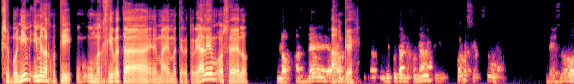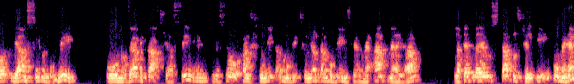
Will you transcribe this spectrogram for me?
כשבונים אי מלאכותי, הוא, הוא מרחיב את המים הטריטוריאליים או שלא? לא, אז זה... אה, אוקיי. נקודה נכונה, כי כל הסכסוך באזור ים סין הדרומי הוא נובע מכך שהסינים ניסו על שונית אלמוגית, שוניות אלמוגים שהן מעל פני הים, לתת להם סטטוס של אי ומהם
